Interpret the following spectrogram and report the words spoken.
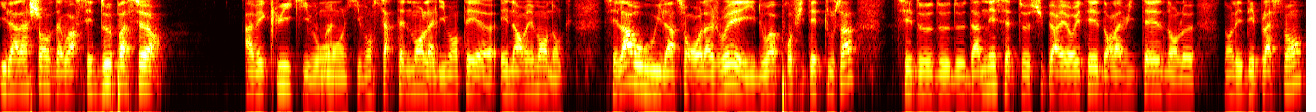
Il a la chance d'avoir ces deux passeurs avec lui qui vont, qui vont certainement l'alimenter euh, énormément. Donc, c'est là où il a son rôle à jouer et il doit profiter de tout ça. C'est de, de, de- d'amener cette supériorité dans la vitesse, dans le, dans les déplacements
